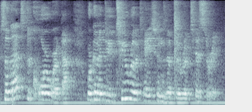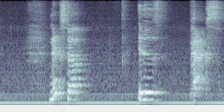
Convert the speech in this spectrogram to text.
So that's the core workout. We're going to do two rotations of the rotisserie. Next up is pecs.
